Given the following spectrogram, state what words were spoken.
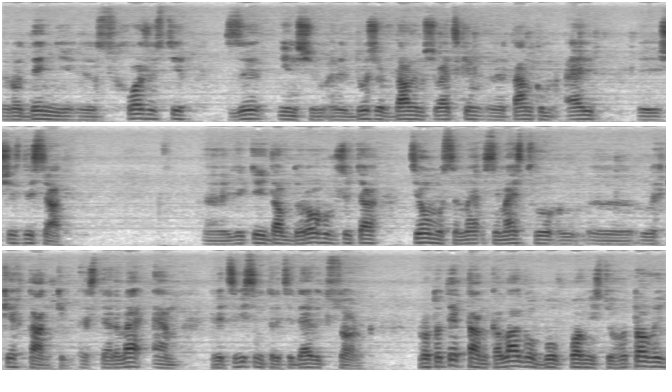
родинні е, схожості з іншим е, дуже вдалим шведським танком L60, е, який дав дорогу в життя цілому сімейству легких танків СТРВ М383940. Прототип танка Лаго був повністю готовий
